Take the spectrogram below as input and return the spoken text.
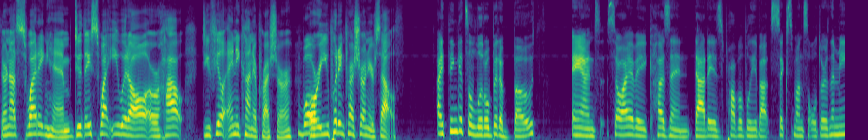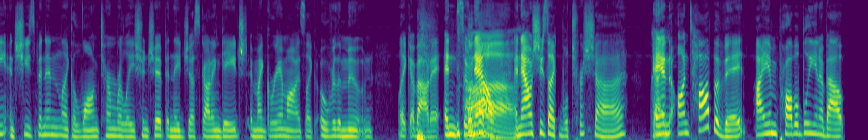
they're not sweating him. Do they sweat you at all, or how? Do you feel any kind of pressure, Well- or are you putting pressure on yourself? I think it's a little bit of both. And so I have a cousin that is probably about six months older than me, and she's been in like a long term relationship and they just got engaged. And my grandma is like over the moon, like about it. And so Ah. now, and now she's like, well, Trisha. Okay. And on top of it, I am probably in about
